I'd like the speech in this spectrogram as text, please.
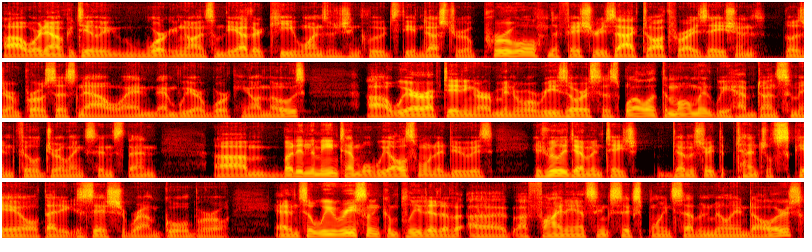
Uh, we're now continuing working on some of the other key ones, which includes the industrial approval, the Fisheries Act authorizations. Those are in process now, and, and we are working on those. Uh, we are updating our mineral resource as well at the moment. We have done some infill drilling since then. Um, but in the meantime, what we also want to do is is really demonstrate demonstrate the potential scale that exists yeah. around Goldboro. And so we recently completed a, a, a financing six point seven million dollars.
